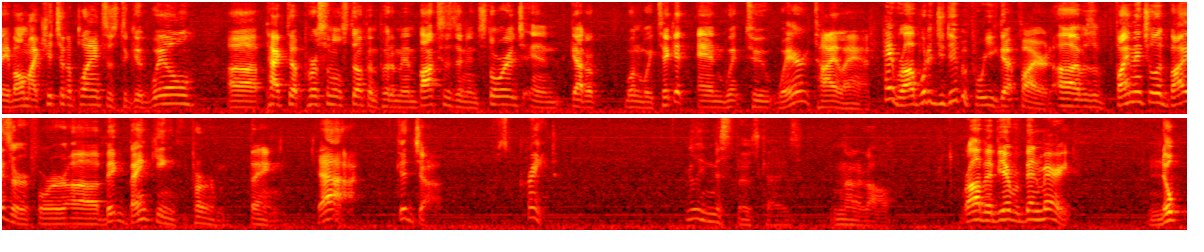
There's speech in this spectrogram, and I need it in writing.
gave all my kitchen appliances to Goodwill, uh, packed up personal stuff and put them in boxes and in storage, and got a one-way ticket and went to where? Thailand. Hey Rob, what did you do before you got fired? Uh, I was a financial advisor for a big banking firm thing. Yeah, good job. It was great. Really missed those guys. Not at all. Rob, have you ever been married? Nope.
